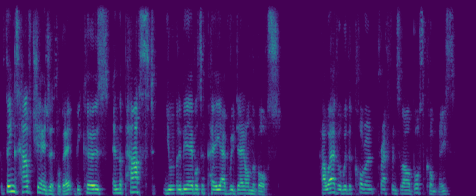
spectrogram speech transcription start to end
But things have changed a little bit because in the past you would be able to pay every day on the bus. However, with the current preference of our bus companies,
